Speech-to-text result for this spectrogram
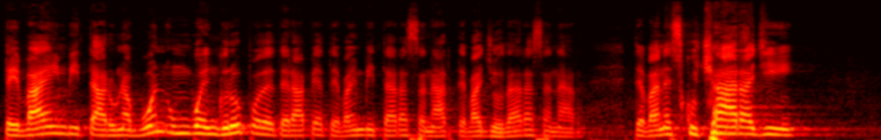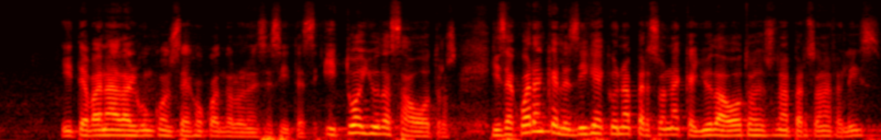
te va a invitar, una un buen grupo de terapia te va a invitar a sanar, te va a ayudar a sanar, te van a escuchar allí, y te van a dar algún consejo cuando lo necesites. Y tú ayudas a otros. ¿Y se acuerdan que les dije que una persona que ayuda a otros es una persona feliz?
